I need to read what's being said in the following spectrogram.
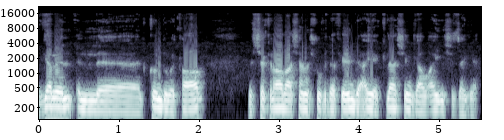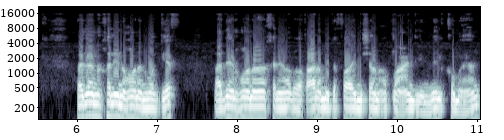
قبل ال conduit هذا بالشكل هذا عشان أشوف إذا في عندي أي clashing أو أي شيء زي هيك. فاذا خلينا هون نوقف. بعدين هون خلينا أضغط على modify مشان أطلع عندي من ال command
